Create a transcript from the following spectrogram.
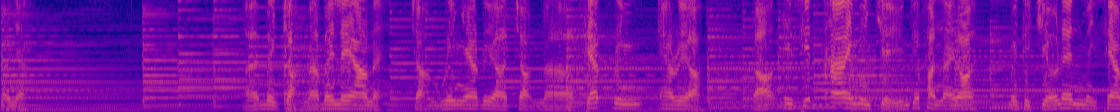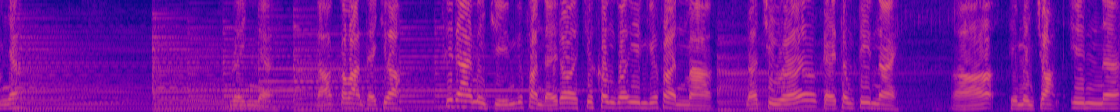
đâu nhỉ? Đấy mình chọn à, uh, bay layout này chọn ring area chọn uh, set ring area. Đó thì sheet 2 mình chỉ in cái phần này thôi mình thì chiếu lên mình xem nhé ring này đó các bạn thấy chưa? Sheet 2 mình chỉ in cái phần đấy thôi chứ không có in cái phần mà nó chứa cái thông tin này đó thì mình chọn in ờ,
